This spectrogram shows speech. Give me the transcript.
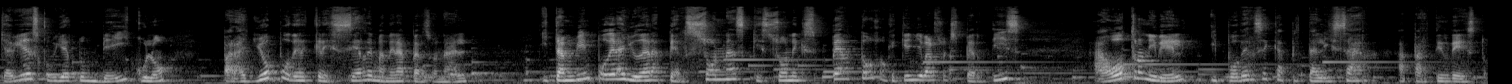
que había descubierto un vehículo para yo poder crecer de manera personal y también poder ayudar a personas que son expertos o que quieren llevar su expertise a otro nivel y poderse capitalizar a partir de esto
